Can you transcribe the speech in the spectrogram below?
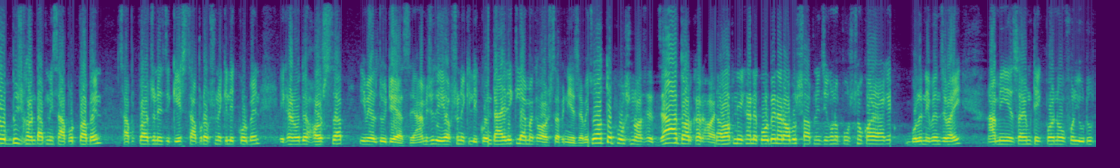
চব্বিশ ঘণ্টা আপনি সাপোর্ট পাবেন। সাপোর্ট পাওয়ার জন্য এই যে গেস্ট সাপোর্ট অপশনে ক্লিক করবেন, এখানে ওদের হোয়াটসঅ্যাপ ইমেল দুইটাই আছে। আমি যদি এই অপশনে ক্লিক করি ডাইরেক্টলি আমাকে হোয়াটসঅ্যাপে নিয়ে যাবে। যত প্রশ্ন আছে, যা দরকার হয়, তাও আপনি এখানে করবেন। আর অবশ্যই আপনি যে কোনো প্রশ্ন করার আগে বলে নেবেন যে, ভাই, আমি S I M tech point four YouTube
